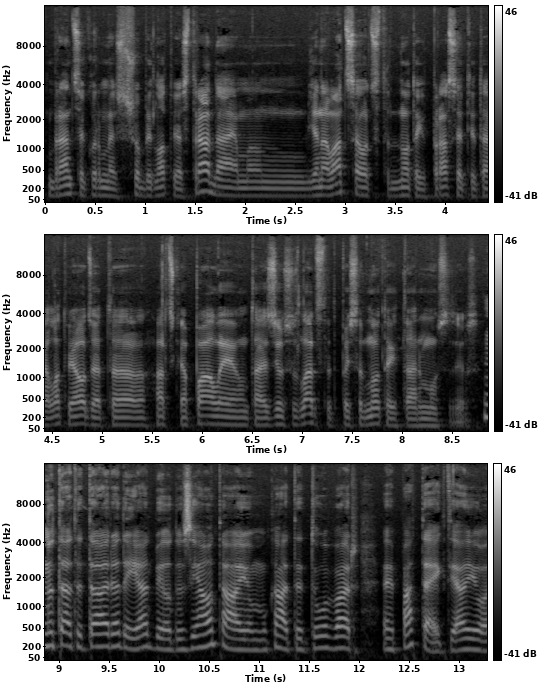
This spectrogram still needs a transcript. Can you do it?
Brants, ar kuru mēs šobrīd Latvijā strādājam, un, ja nav atsaucis, tad noteikti prasiet, ja tā ir Latvijā audzēta ārstiskā pālija un tā ir zivs uz ledus, tad tam noteikti tā ir mūsu zivs. Nu, tā tad tā radīja atbildi uz jautājumu, kā tad to var e, pateikt, jā, jo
